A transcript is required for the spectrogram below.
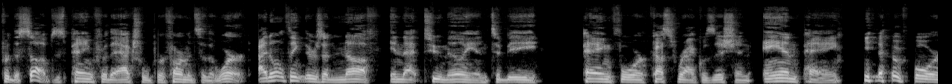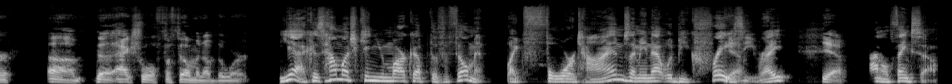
for the subs. is paying for the actual performance of the work. I don't think there's enough in that two million to be paying for customer acquisition and paying, you know, for um, the actual fulfillment of the work. Yeah, because how much can you mark up the fulfillment? Like four times? I mean, that would be crazy, Yeah. right? Yeah. I don't think so.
